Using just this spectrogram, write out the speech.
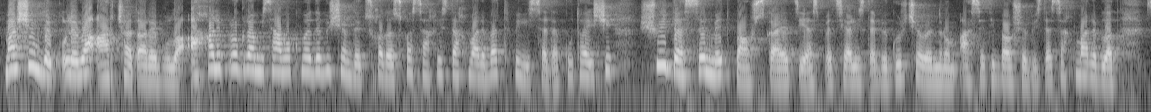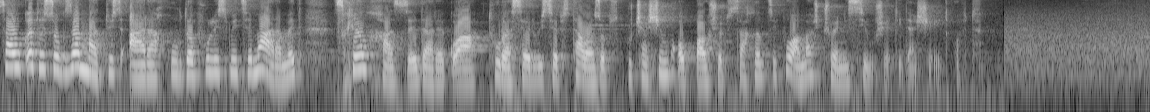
მას შემდეგ კვლევა არ ჩატარებულა. ახალი პროგრამის ამოქმედების შემდეგ სხვადასხვა სახის დახმარება თბილისსა და ქუთაისში 700-ზე მეტ ბავშვს გაეწია. სპეციალისტები გურჩევენ, რომ ასეთი ბავშვების დასახმარებლად საუკეთესო გზა მათთვის არა ხურდაფულის მიცემა, არამედ ცხელ ხაზზე დარეკვა. თურა სერვისებს თავაზობს ქუჩაში მყოფ ბავშვებს სახელმწიფო ამას ჩვენი სიუჟეტიდან შეიტყობთ.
